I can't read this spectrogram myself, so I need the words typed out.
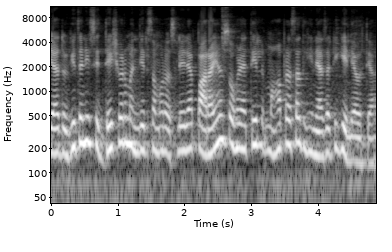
या दोघीजणी सिद्धेश्वर मंदिर समोर असलेल्या पारायण सोहळ्यातील महाप्रसाद घेण्यासाठी गेल्या होत्या.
